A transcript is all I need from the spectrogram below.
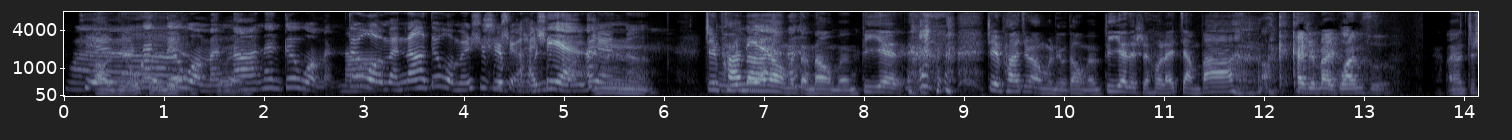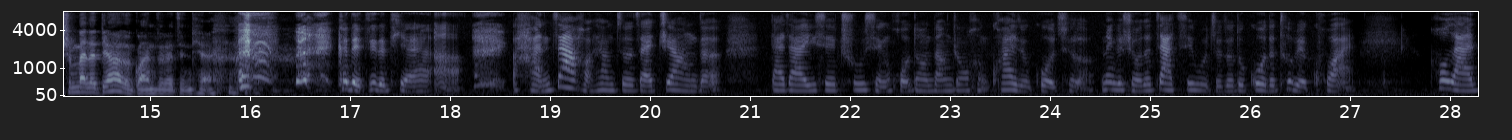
哇那你对我们呢？那你对我们呢？对我们呢？对我们是是不舍还是留恋恋呢？嗯，这趴呢，让我们 等到我们毕业，这趴就让我们留到我们毕业的时候来讲吧。啊，开始卖关子。哎呀，这是卖的第二个关子了，今天。可得记得填啊！寒假好像就在这样的大家一些出行活动当中，很快就过去了。那个时候的假期，我觉得都过得特别快。后来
